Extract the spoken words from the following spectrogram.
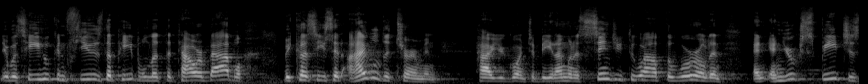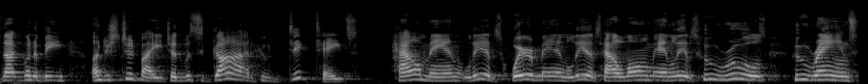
It was He who confused the people at the Tower of Babel because He said, I will determine how you're going to be, and I'm going to send you throughout the world, and, and, and your speech is not going to be understood by each other. It's God who dictates how man lives, where man lives, how long man lives, who rules, who reigns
